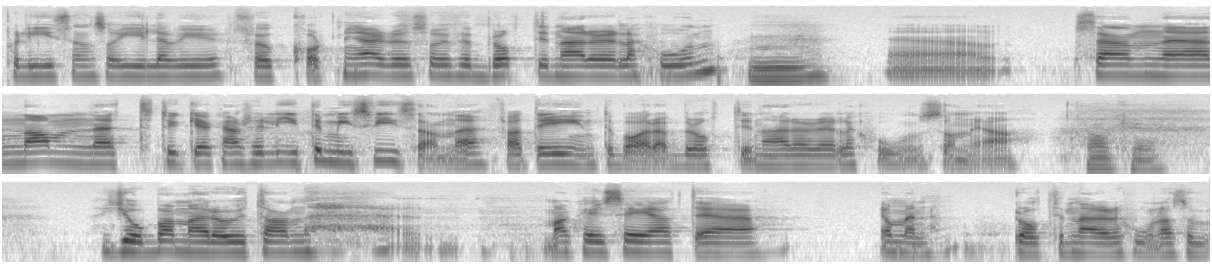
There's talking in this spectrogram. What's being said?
polisen så gillar vi förkortningar. Det står för brott i nära relation. Mm. Eh, sen eh, namnet tycker jag kanske är lite missvisande för att det är inte bara brott i nära relation som jag Okej. jobbar med då, utan eh, man kan ju säga att det är ja, men, brott i nära relation, alltså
